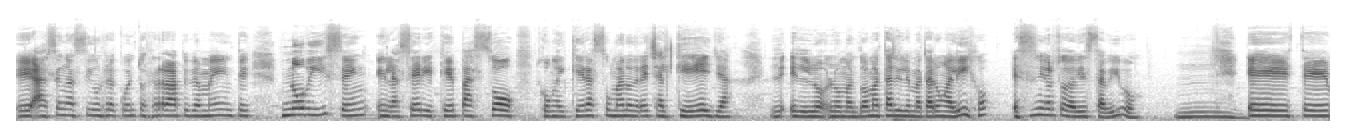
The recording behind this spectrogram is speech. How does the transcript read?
eh, hacen así un recuento rápidamente, no dicen en la serie qué pasó con el que era su mano derecha, al que ella él lo, lo mandó a matar y le mataron al hijo. Ese señor todavía está vivo. Mm. Este,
